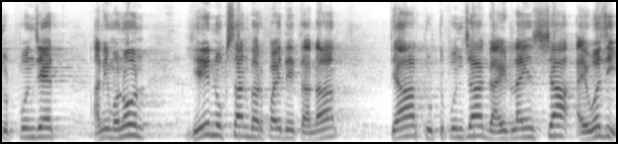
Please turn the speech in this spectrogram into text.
तुटपुंजे आहेत. आणि म्हणून हे नुकसान भरपाई देताना त्या तुटपुंजा गाईडलाईन्सच्या ऐवजी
